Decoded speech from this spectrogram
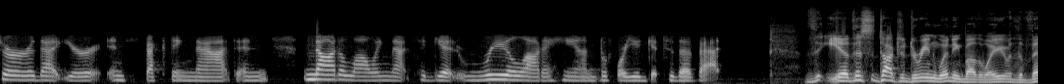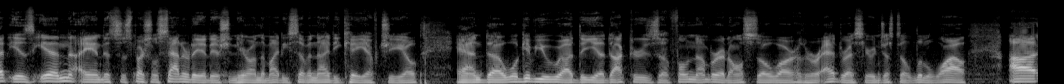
sure that you're inspecting that and not allowing that to get real out of hand before you get to the vet. The, yeah, this is Dr. Doreen Winning, by the way. The vet is in, and it's a special Saturday edition here on the Mighty 790 KFGO. And uh, we'll give you uh, the uh, doctor's uh, phone number and also uh, her address here in just a little while. Uh,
